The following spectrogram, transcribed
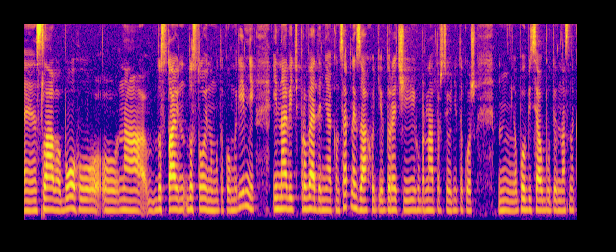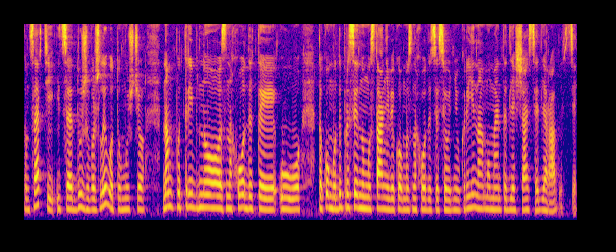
е, Слава Богу, на достойн- достойному такому рівні, і навіть проведення концертних заходів. До речі, губернатор сьогодні також пообіцяв бути в нас на концерті, і це дуже важливо, тому що нам потрібно знаходити у такому депресивному стані, в якому знаходиться сьогодні Україна, моменти для щастя, для радості.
